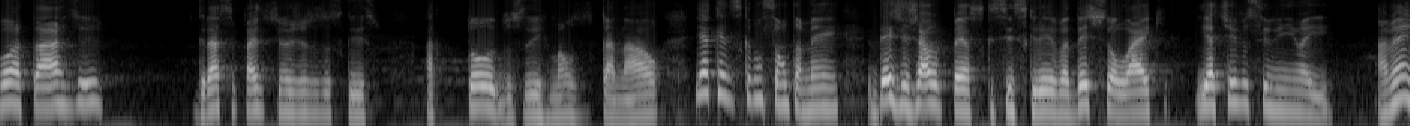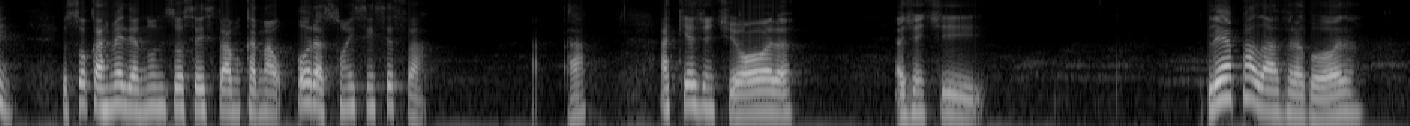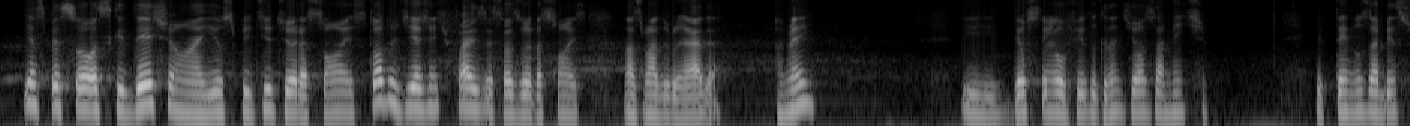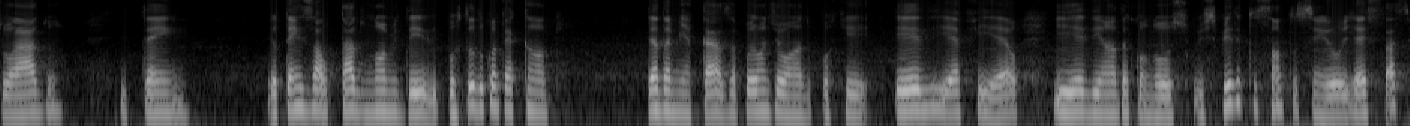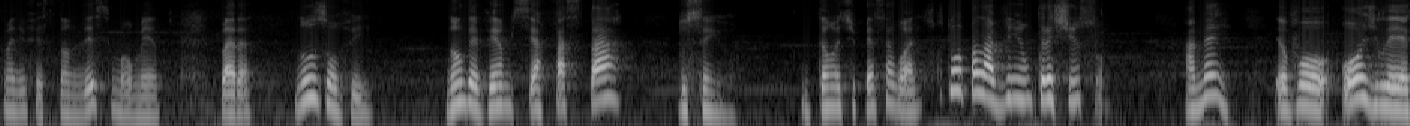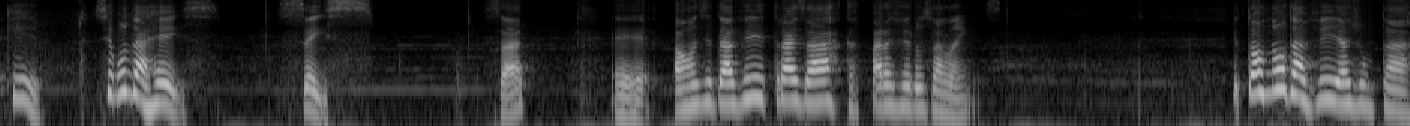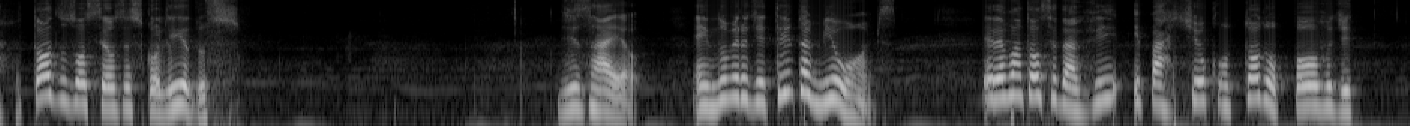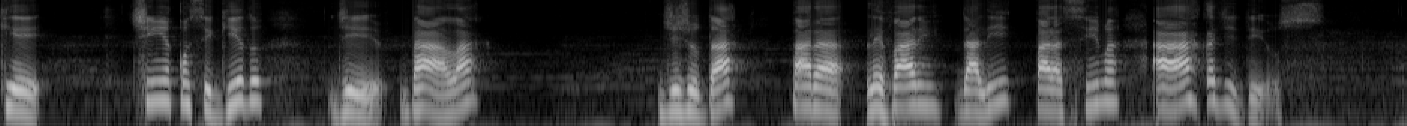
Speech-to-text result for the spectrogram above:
Boa tarde, graça e paz do Senhor Jesus Cristo a todos os irmãos do canal e aqueles que não são também. Desde já eu peço que se inscreva, deixe seu like e ative o sininho aí. Amém? Eu sou Carmélia Nunes, você está no canal Orações Sem Cessar. Tá? Aqui a gente ora, a gente lê a palavra agora e as pessoas que deixam aí os pedidos de orações, todo dia a gente faz essas orações nas madrugadas. Amém? E Deus tem ouvido grandiosamente. Ele tem nos abençoado e tem eu tenho exaltado o nome dele por tudo quanto é canto, dentro da minha casa, por onde eu ando, porque ele é fiel e ele anda conosco. O Espírito Santo do Senhor já está se manifestando nesse momento para nos ouvir. Não devemos se afastar do Senhor. Então eu te peço agora, escuta uma palavrinha, um trechinho só. Amém? Eu vou hoje ler aqui, 2 Reis 6 sabe? É, onde Davi traz a arca para Jerusalém. E tornou Davi a juntar todos os seus escolhidos de Israel, em número de 30 mil homens. E levantou-se Davi e partiu com todo o povo de que tinha conseguido de Baala de Judá para levarem dali para cima a arca de Deus.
